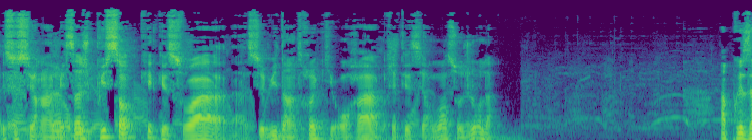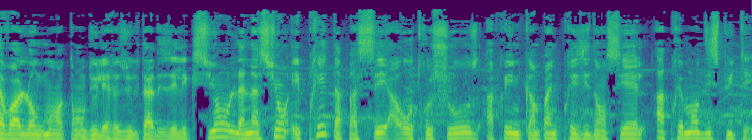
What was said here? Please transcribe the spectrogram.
Et ce sera un message puissant, quel que soit celui d'entre eux qui aura prêté serment ce jour-là. Après avoir longuement entendu les résultats des élections, la nation est prête à passer à autre chose après une campagne présidentielle âprement disputée.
